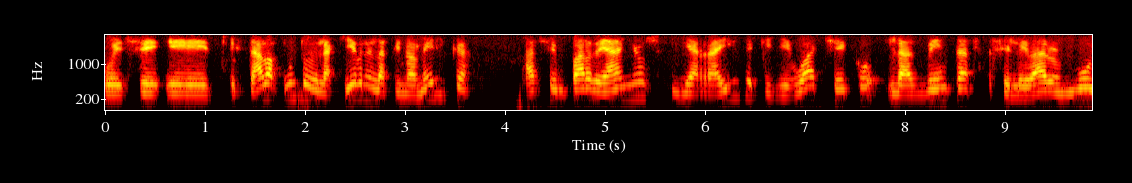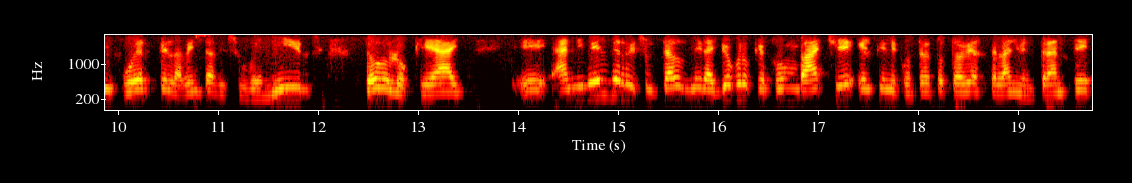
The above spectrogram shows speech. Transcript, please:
pues eh, eh, estaba a punto de la quiebra en Latinoamérica hace un par de años y a raíz de que llegó a Checo las ventas se elevaron muy fuerte, la venta de souvenirs, todo lo que hay. Eh, a nivel de resultados, mira, yo creo que fue un bache, él tiene contrato todavía hasta el año entrante,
